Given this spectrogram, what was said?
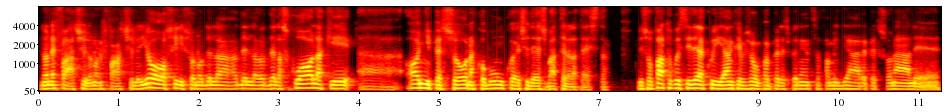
non è facile, non è facile. Io sì, sono della, della, della scuola che uh, ogni persona comunque ci deve sbattere la testa mi sono fatto questa idea qui anche diciamo, per esperienza familiare, personale,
